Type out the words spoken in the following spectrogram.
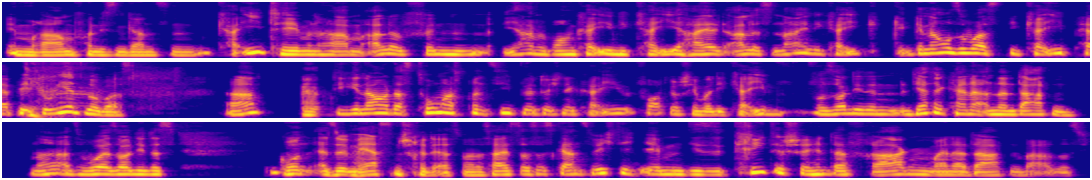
im Rahmen von diesen ganzen KI-Themen haben. Alle finden, ja, wir brauchen KI, die KI heilt alles. Nein, die KI, genau sowas, die KI perpetuiert sowas. Ja? Ja. Die genau das Thomas-Prinzip wird durch eine KI fortgeschrieben, weil die KI, wo soll die denn, die hat ja keine anderen Daten. Ne? Also woher soll die das Grund, also im ersten Schritt erstmal. Das heißt, das ist ganz wichtig, eben diese kritische Hinterfragen meiner Datenbasis.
